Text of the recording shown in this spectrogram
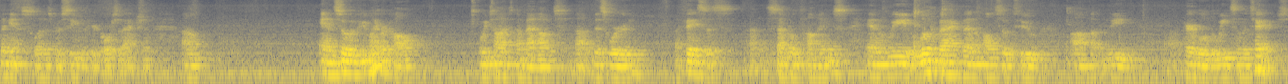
then yes, let us proceed with your course of action. Um, and so if you might recall, we talked about uh, this word, aphesis, uh, several times, and we look back then also to uh, the uh, parable of the weeds and the tares,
